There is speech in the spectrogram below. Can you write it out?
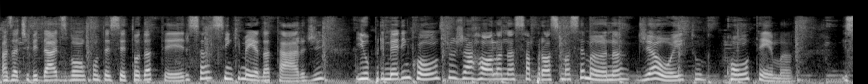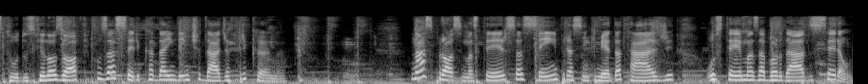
As atividades vão acontecer toda terça, 5 e meia da tarde, e o primeiro encontro já rola nessa próxima semana, dia 8, com o tema Estudos Filosóficos acerca da Identidade Africana. Nas próximas terças, sempre às 5 e meia da tarde, os temas abordados serão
